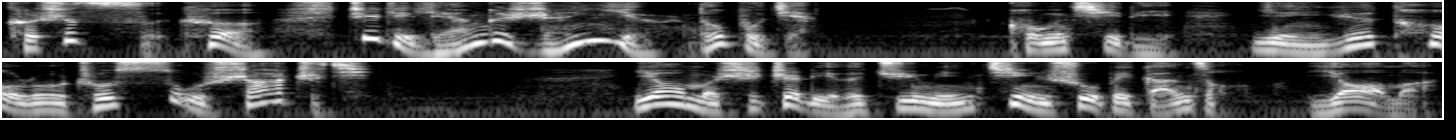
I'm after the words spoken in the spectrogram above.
可是此刻这里连个人影都不见，空气里隐约透露出肃杀之气。要么是这里的居民尽数被赶走，要么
